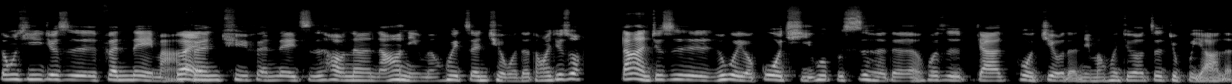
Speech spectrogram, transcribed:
东西就是分类嘛，分区分类之后呢，然后你们会征求我的同意，就是说，当然就是如果有过期或不适合的，或是比较破旧的，你们会就说这就不要了。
